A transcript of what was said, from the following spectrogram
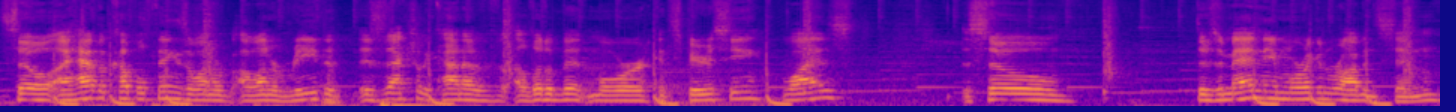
So I have a couple things I want to I want to read. This is actually kind of a little bit more conspiracy wise. So there's a man named Morgan Robertson,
